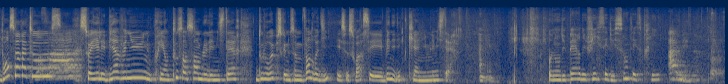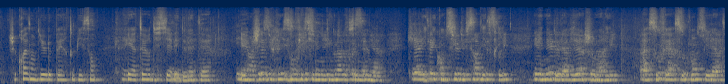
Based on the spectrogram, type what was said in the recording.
Bonsoir à tous Soyez les bienvenus, nous prions tous ensemble les mystères douloureux puisque nous sommes vendredi et ce soir c'est Bénédicte qui anime les mystères. Amen. Au nom du Père, du Fils et du Saint-Esprit. Amen. Je crois en Dieu le Père Tout-Puissant, Créateur du ciel et de la terre, et en Jésus-Christ, son Fils unique, notre Seigneur, qui a été conçu du Saint-Esprit, et né de la Vierge Marie, a souffert sous Ponce Pilate,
